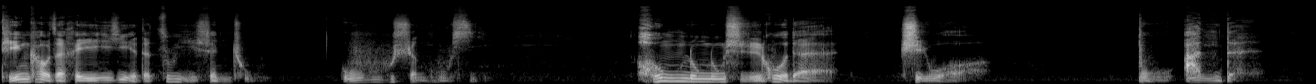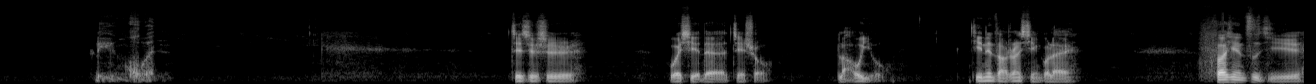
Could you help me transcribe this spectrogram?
停靠在黑夜的最深处。”无声无息，轰隆隆驶过的，是我不安的灵魂。这就是我写的这首《老友》。今天早上醒过来，发现自己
